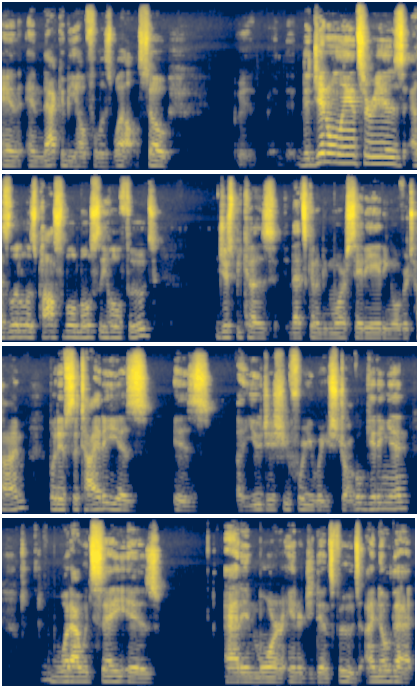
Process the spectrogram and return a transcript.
and and that could be helpful as well. So the general answer is as little as possible, mostly whole foods, just because that's going to be more satiating over time. But if satiety is is a huge issue for you where you struggle getting in, what I would say is add in more energy dense foods. I know that,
